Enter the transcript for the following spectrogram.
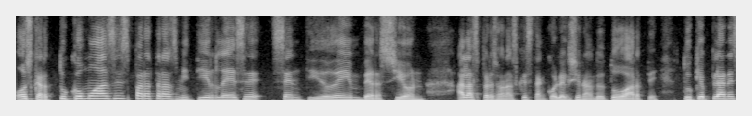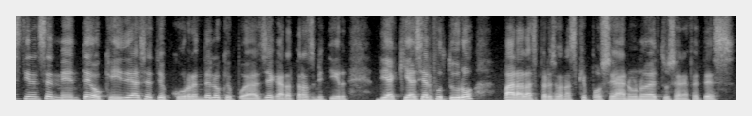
Oscar, ¿tú cómo haces para transmitirle ese sentido de inversión a las personas que están coleccionando tu arte? ¿Tú qué planes tienes en mente o qué ideas se te ocurren de lo que puedas llegar a transmitir de aquí hacia el futuro para las personas que posean uno de tus NFTs?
